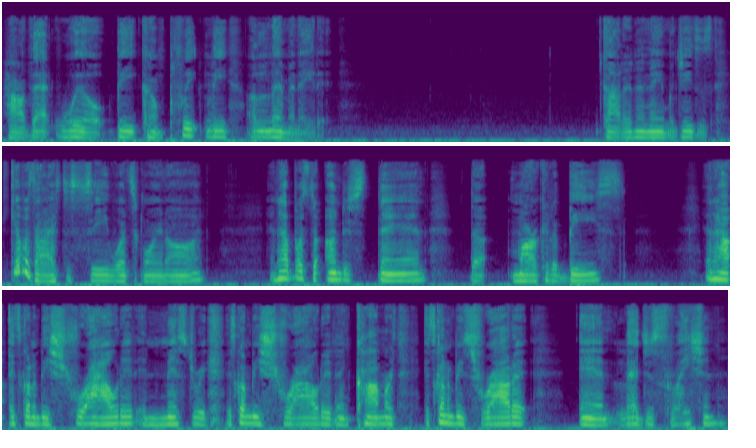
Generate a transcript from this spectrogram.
how that will be completely eliminated. God, in the name of Jesus, give us eyes to see what's going on and help us to understand the mark of the beast and how it's going to be shrouded in mystery. It's going to be shrouded in commerce. It's going to be shrouded in legislation.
